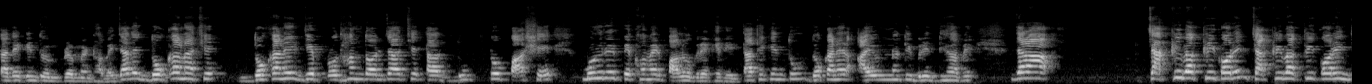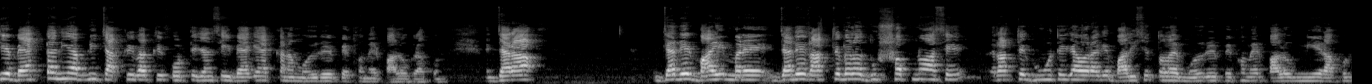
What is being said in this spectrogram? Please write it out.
তাদের কিন্তু ইমপ্রুভমেন্ট হবে। যাদের দোকান আছে, দোকানের যে প্রধান দরজা আছে, তার দুটো পাশে ময়ূরের পেখমের পালক রেখে দিন। তাতে কিন্তু দোকানের আয় উন্নতি বৃদ্ধি হবে। যারা চাকরি বাকরি করেন, চাকরি বাকরি করেন, যে ব্যাগটা নিয়ে আপনি চাকরি বাকরি করতে যান, সেই ব্যাগে একখানা ময়ূরের পেখমের পালক রাখুন। যারা, যাদের বাড়ি মানে যাদের রাত্রেবেলা দুঃস্বপ্ন আসে রাত্রে ঘুমোতে যাওয়ার আগে বালিশের তলায় ময়ূরের পেখমের পালক নিয়ে রাখুন।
